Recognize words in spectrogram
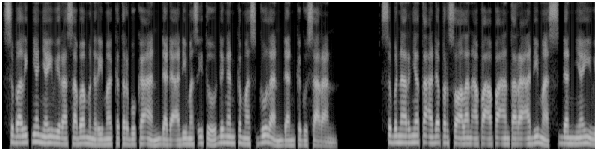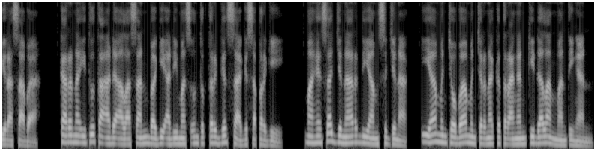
sebaliknya Nyai Wirasaba menerima keterbukaan dada Adimas itu dengan kemasgulan dan kegusaran. Sebenarnya tak ada persoalan apa-apa antara Adimas dan Nyai Wirasaba. Karena itu tak ada alasan bagi Adimas untuk tergesa-gesa pergi. Mahesa Jenar diam sejenak. Ia mencoba mencerna keterangan Kidalang Mantingan.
